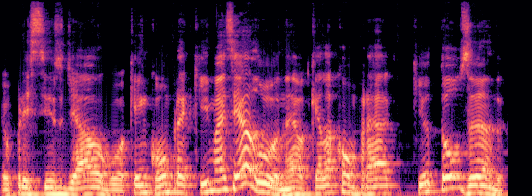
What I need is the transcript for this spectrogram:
eu preciso de algo, quem compra aqui, mas é a Lu, né? O que ela comprar que eu tô usando.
